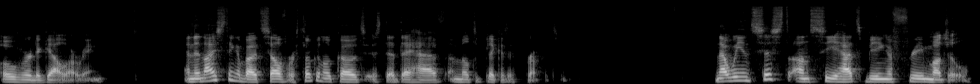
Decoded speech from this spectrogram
over the Galois ring. And the nice thing about self-orthogonal codes is that they have a multiplicative property. Now we insist on C hat being a free module,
